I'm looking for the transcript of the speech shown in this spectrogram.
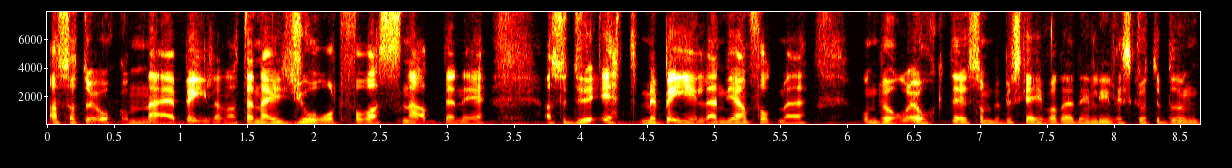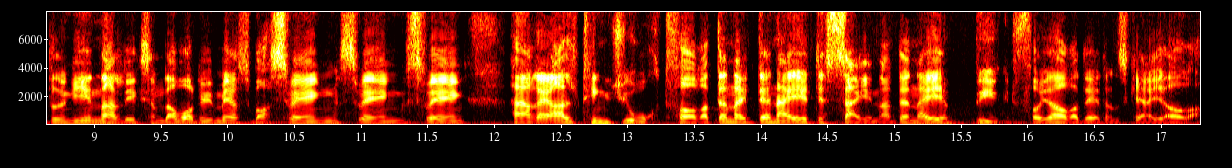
Alltså att du åker med bilen, att den är gjord för att vara snabb. Den är, alltså du är ett med bilen jämfört med om du har åkt det som du beskriver det, din lille skuttebung innan liksom. Där var det ju mer så bara sväng, sväng, sväng. Här är allting gjort för att denna, denna är designad, denna är byggd för att göra det den ska göra.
